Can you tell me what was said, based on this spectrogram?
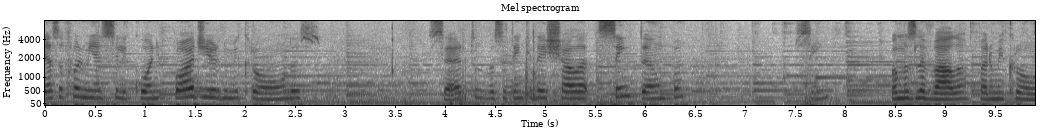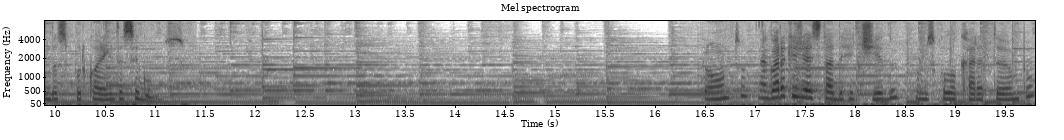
essa forminha de silicone pode ir no micro-ondas, certo? Você tem que deixá-la sem tampa, Vamos levá-la para o micro-ondas por 40 segundos. Pronto. Agora que já está derretido, vamos colocar a tampa.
